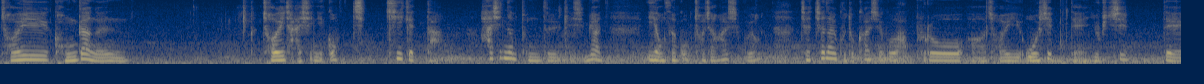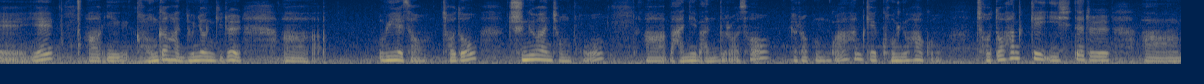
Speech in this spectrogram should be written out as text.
저희 건강은 저희 자신이 꼭 지키겠다 하시는 분들 계시면 이 영상 꼭 저장하시고요. 제 채널 구독하시고 앞으로 어, 저희 50대, 60대의 어, 이 건강한 노년기를 어, 위해서 저도 중요한 정보 아, 많이 만들어서 여러분과 함께 공유하고 저도 함께 이 시대를 아,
